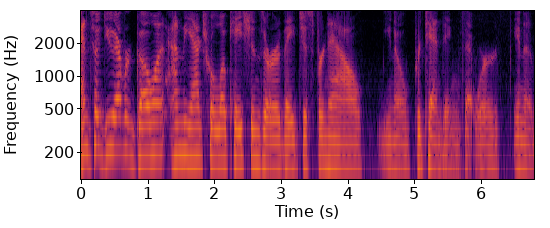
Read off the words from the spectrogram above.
And so, do you ever go on on the actual locations, or are they just for now, you know, pretending that we're in a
